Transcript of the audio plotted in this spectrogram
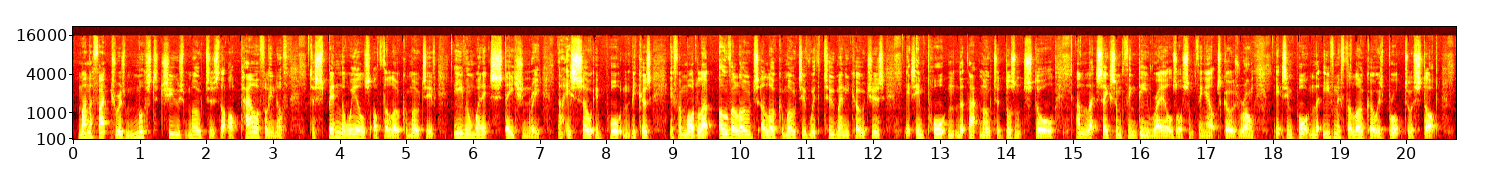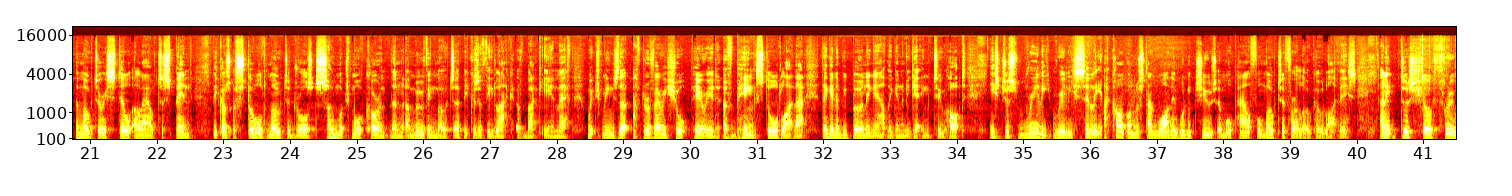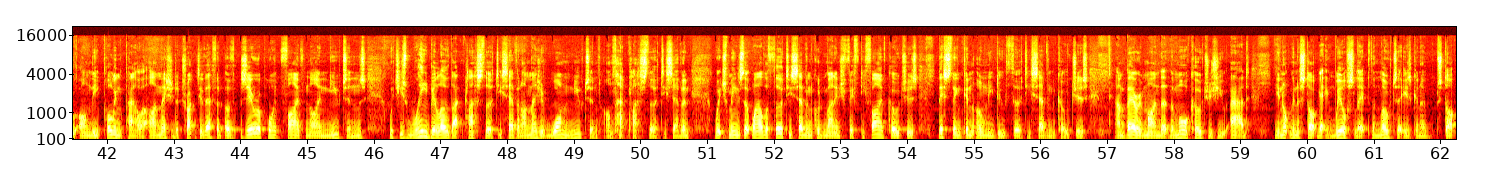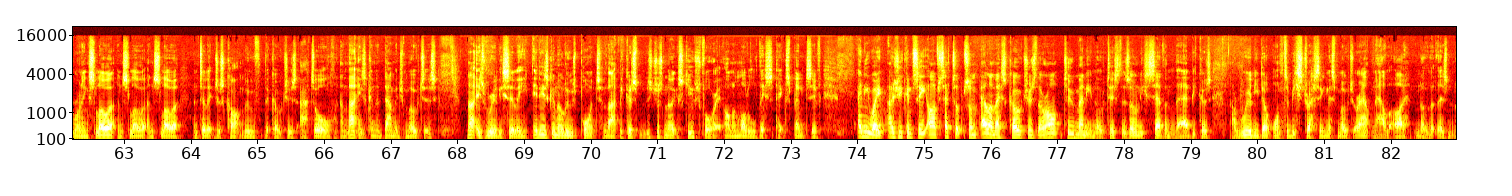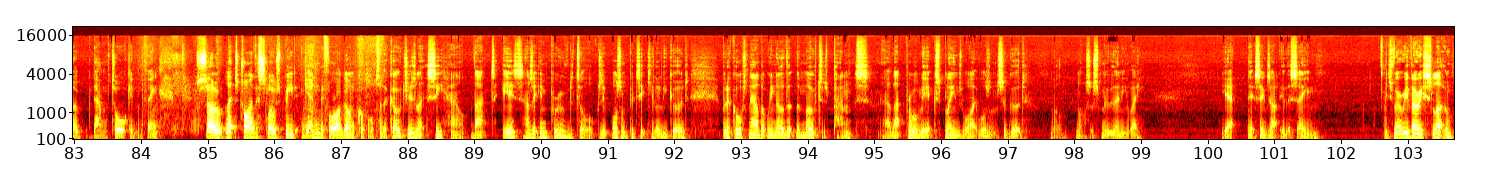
manufacturers must choose motors that are powerful enough to spin the wheels of the locomotive even when it's stationary. That is so important because if a modeler overloads a locomotive with too many coaches, it's important that that motor doesn't stall. And let's say something derails or something else goes wrong. It's important that even if the loco is brought to a stop, the motor is still allowed to spin because a stalled motor draws so much more current than a moving motor because of the lack of back EMF, which means that after a very short short period of being stored like that, they're going to be burning out, they're going to be getting too hot. It's just really, really silly. I can't understand why they wouldn't choose a more powerful motor for a loco like this. And it does show through on the pulling power. I measured a tractive effort of 0.59 newtons, which is way below that class 37. I measured one newton on that class 37, which means that while the 37 could manage 55 coaches, this thing can only do 37 coaches. And bear in mind that the more coaches you add, you're not going to start getting wheel slip. The motor is going to start running slower and slower and slower until it just can't move the coaches at all. And that is going to damage motors. That is really silly. It is going to lose points for that because there's just no excuse for it on a model this expensive. Anyway, as you can see, I've set up some LMS coaches. There aren't too many noticed. There's only seven there because I really don't want to be stressing this motor out now that I know that there's no damn torque in the thing. So let's try the slow speed again before I go and couple to the coaches. Let's see how that is. Has it improved at all? Because it wasn't particularly good. But of course, now that we know that the motor's pants, uh, that probably explains why it wasn't so good. Well, not so smooth anyway. Yeah, it's exactly the same. It's very, very slow,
